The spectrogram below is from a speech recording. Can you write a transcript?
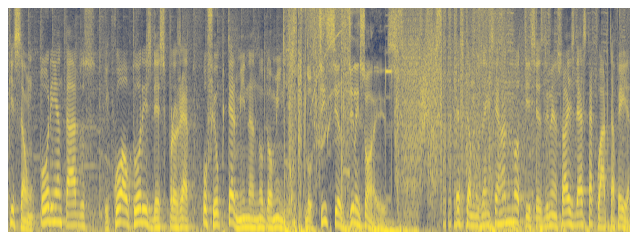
que são orientados e coautores desse projeto. O FIUP termina no domingo. Notícias de Lençóis. Estamos encerrando notícias de lençóis desta quarta-feira.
